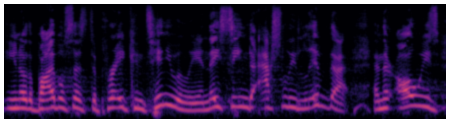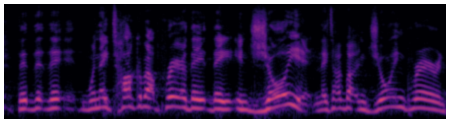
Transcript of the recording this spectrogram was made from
you know the bible says to pray continually and they seem to actually live that and they're always they, they, they, when they talk about prayer they, they enjoy it and they talk about enjoying prayer and,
